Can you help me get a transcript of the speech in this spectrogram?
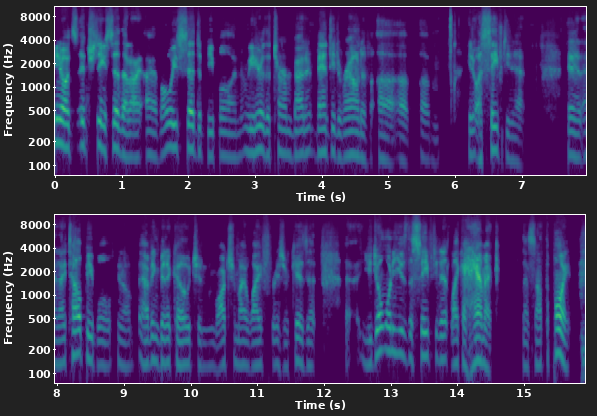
you know, it's interesting you said that. I, I have always said to people, and we hear the term bantied around of, uh, um, you know, a safety net. And, and I tell people, you know, having been a coach and watching my wife raise her kids, that uh, you don't want to use the safety net like a hammock. That's not the point.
